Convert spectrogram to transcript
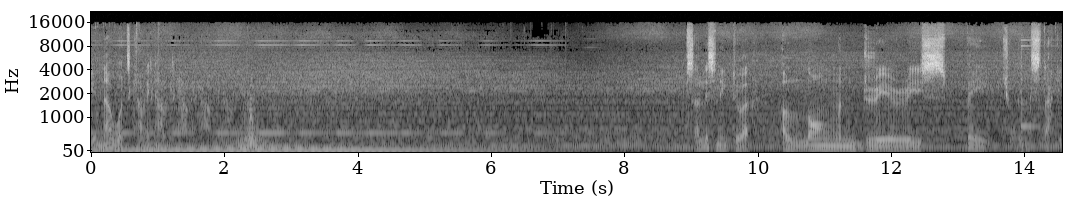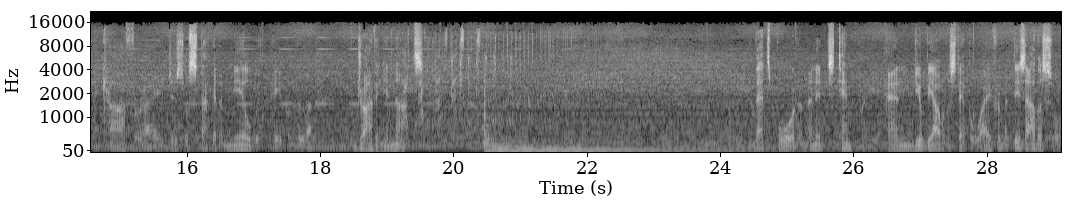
You know what's coming up. So listening to a, a long and dreary speech or being stuck in a car for ages or stuck at a meal with people who are driving you nuts. That's boredom and it's temporary and you'll be able to step away from it. This other sort,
